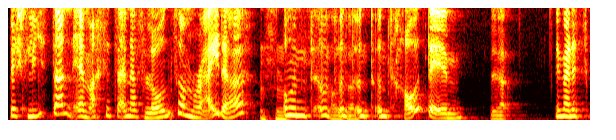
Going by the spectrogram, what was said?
beschließt dann, er macht jetzt einen auf Lonesome Rider Mhm. und, und, und, und, und haut den? ja, Ich meine, das,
